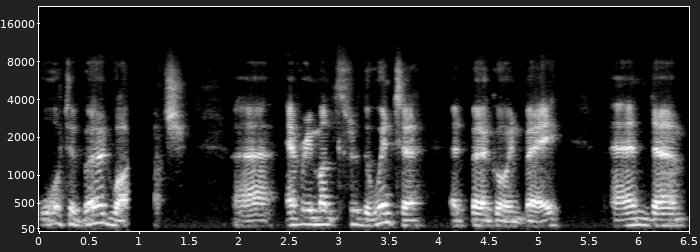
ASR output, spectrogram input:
water bird watch uh, every month through the winter at Burgoyne Bay. And um,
